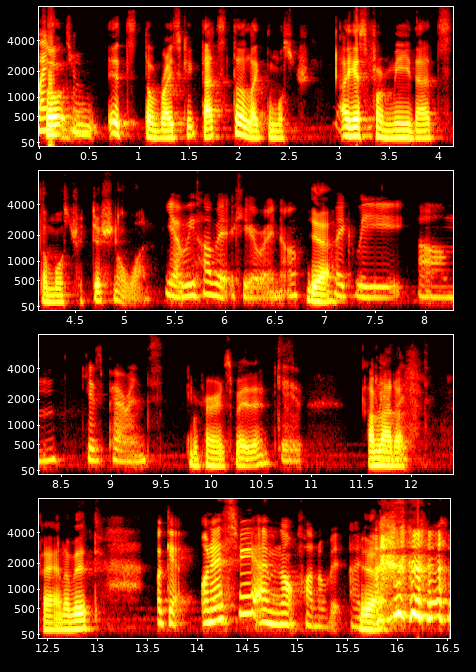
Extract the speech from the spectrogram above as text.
Bainchun. So it's the rice cake. That's the like the most. I guess for me, that's the most traditional one. yeah, we have it here right now. Yeah, Like we, um, his parents my parents made it. gave. I'm not a fan of it. Okay, honestly, I'm not fan of it. Either. Yeah.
